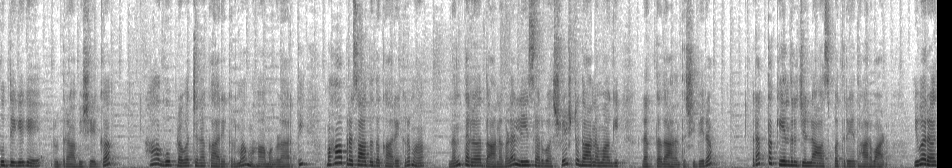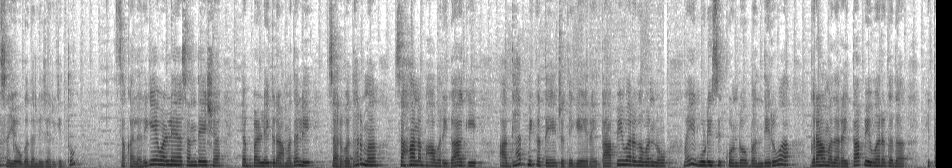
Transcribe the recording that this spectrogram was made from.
ಗುದ್ದಿಗೆಗೆ ರುದ್ರಾಭಿಷೇಕ ಹಾಗೂ ಪ್ರವಚನ ಕಾರ್ಯಕ್ರಮ, ಮಹಾಮಂಗಳಾರತಿ, ಮಹಾಪ್ರಸಾದದ ಕಾರ್ಯಕ್ರಮ, ನಂತರ ದಾನಗಳಲ್ಲಿ ಸರ್ವಶ್ರೇಷ್ಠ ದಾನವಾಗಿ ರಕ್ತದಾನದ ಶಿಬಿರ, ರಕ್ತ ಕೇಂದ್ರ ಜಿಲ್ಲಾ ಆಸ್ಪತ್ರೆಯ ಧಾರವಾಡ. ಇವರ ಸಹಯೋಗದಲ್ಲಿ ಜರುಗಿತು. ಸಕಲರಿಗೆ ಒಳ್ಳೆಯ ಸಂದೇಶ. ಹೆಬ್ಬಳ್ಳಿ ಗ್ರಾಮದಲ್ಲಿ ಸರ್ವಧರ್ಮ ಸಹಾನುಭಾವರಿಗಾಗಿ ಆಧ್ಯಾತ್ಮಿಕತೆ ಜೊತೆಗೆ ರೈತಾಪಿ ವರ್ಗವನ್ನು ಮೈಗೂಡಿಸಿಕೊಂಡು ಬಂದಿರುವ ಗ್ರಾಮದ ರೈತಾಪಿ ವರ್ಗದ ಹಿತ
